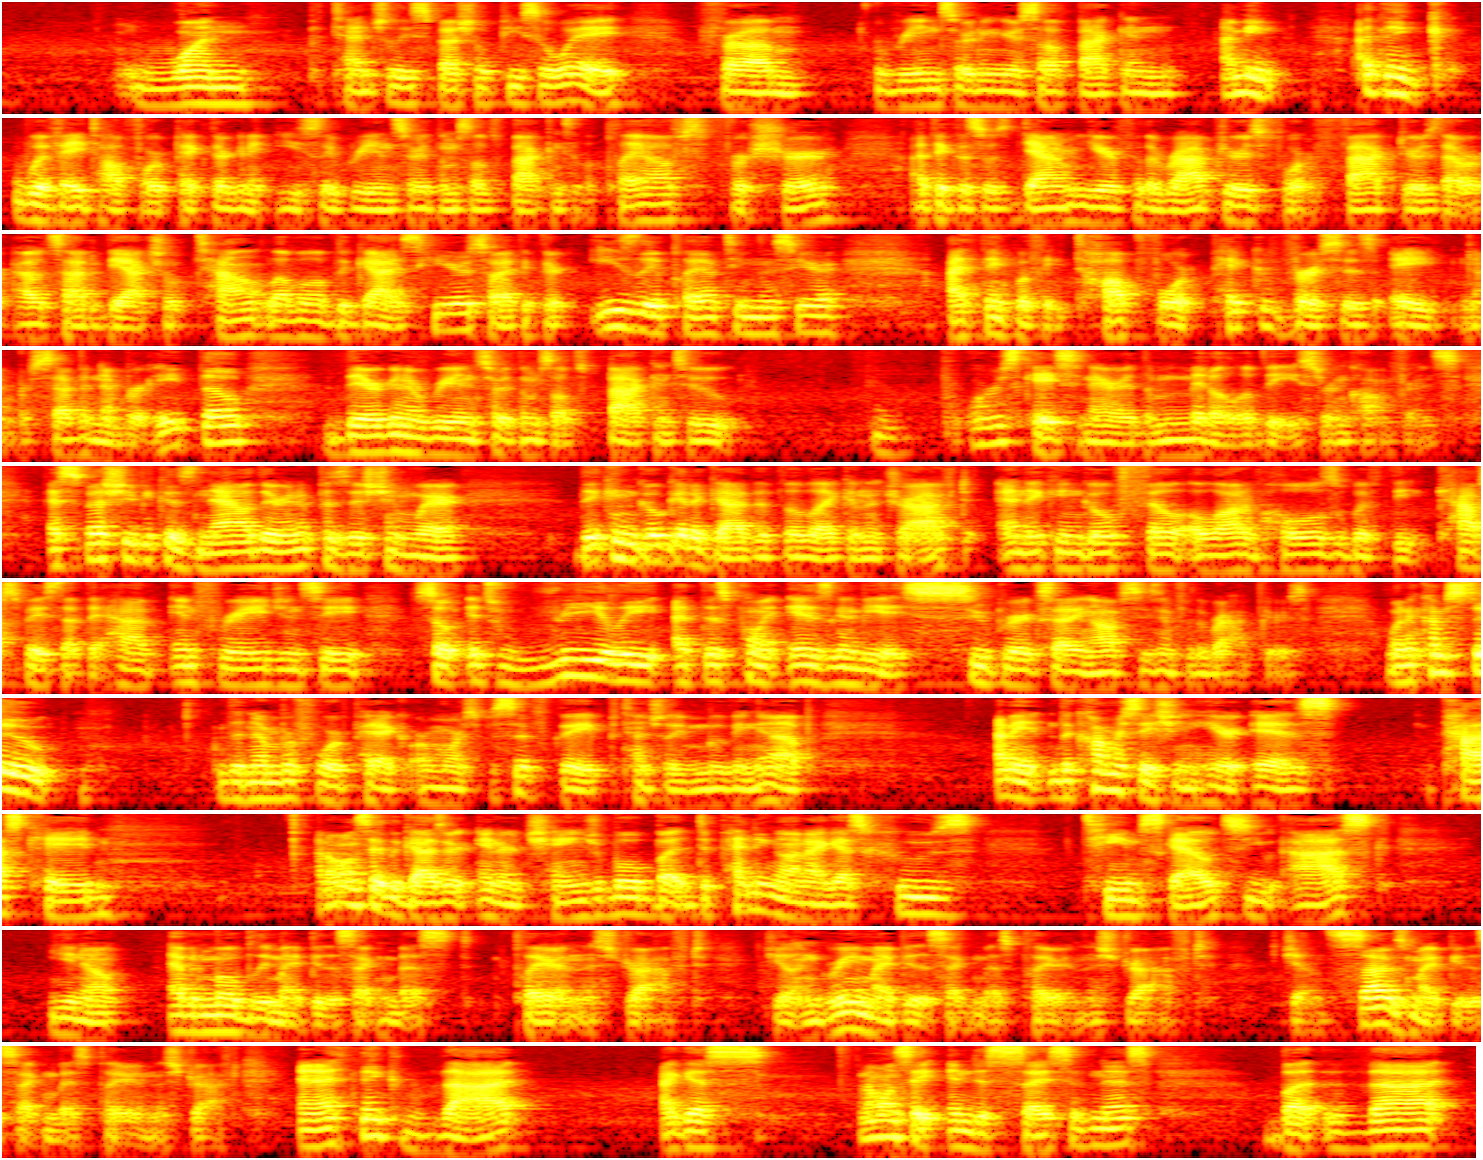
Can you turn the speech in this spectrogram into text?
one potentially special piece away from reinserting yourself back in. I mean, I think with a top four pick, they're going to easily reinsert themselves back into the playoffs for sure. I think this was down year for the Raptors for factors that were outside of the actual talent level of the guys here. So I think they're easily a playoff team this year. I think with a top four pick versus a number seven, number eight, though, they're going to reinsert themselves back into worst case scenario, the middle of the Eastern Conference. Especially because now they're in a position where they can go get a guy that they like in the draft and they can go fill a lot of holes with the cap space that they have in free agency. So it's really, at this point, is going to be a super exciting offseason for the Raptors. When it comes to the number four pick, or more specifically, potentially moving up, I mean, the conversation here is past. I don't want to say the guys are interchangeable, but depending on, I guess, whose team scouts you ask, you know, Evan Mobley might be the second best player in this draft. Jalen Green might be the second best player in this draft. Jalen Suggs might be the second best player in this draft. And I think that, I guess, I don't want to say indecisiveness, but that.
